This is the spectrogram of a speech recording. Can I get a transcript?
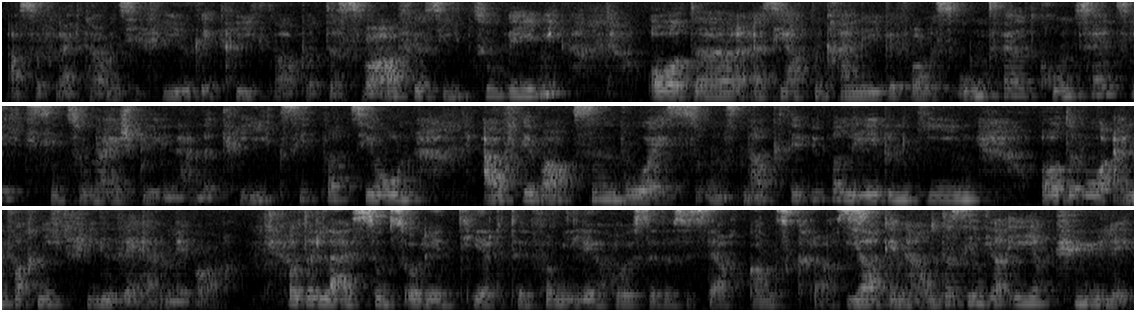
Also vielleicht haben sie viel gekriegt, aber das war für sie zu wenig. Oder äh, sie hatten kein liebevolles Umfeld grundsätzlich. Die sind zum Beispiel in einer Kriegssituation aufgewachsen, wo es ums nackte Überleben ging oder wo einfach nicht viel Wärme war. Oder leistungsorientierte Familienhäuser, das ist ja auch ganz krass. Ja, genau. Und das sind ja eher kühle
